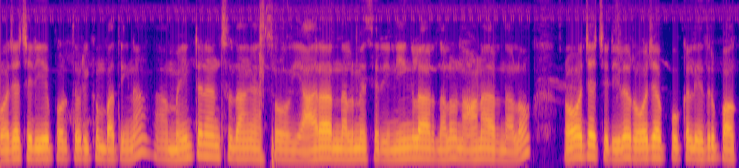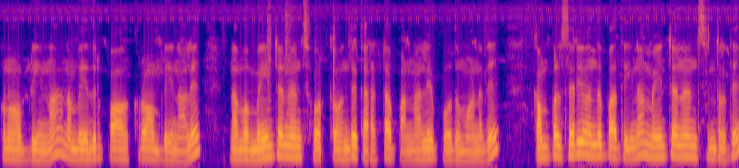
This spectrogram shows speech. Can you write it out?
ரோஜா செடியை பொறுத்த வரைக்கும் பார்த்திங்கன்னா மெயின்டெனன்ஸ் தாங்க. ஸோ யாராக இருந்தாலுமே சரி நீங்களாக இருந்தாலும் நானாக இருந்தாலும் ரோஜா செடியில் ரோஜா பூக்கள் எதிர்பார்க்கணும் அப்படின்னா நம்ம எதிர்பார்க்குறோம் அப்படின்னாலே நம்ம மெயின்டெனன்ஸ் ஒர்க்கை வந்து கரெக்டாக பண்ணாலே போதுமானது. கம்பல்சரி வந்து பார்த்திங்கன்னா மெயின்டெனன்ஸுன்றது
